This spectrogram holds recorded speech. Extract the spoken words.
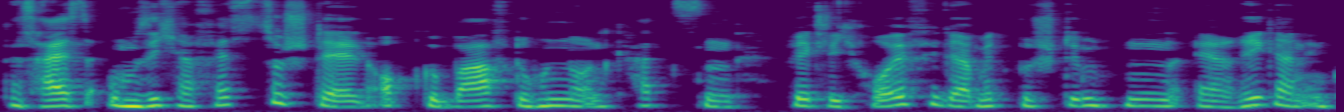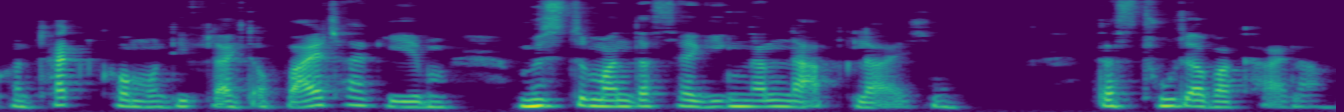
Das heißt, um sicher festzustellen, ob gebarfte Hunde und Katzen wirklich häufiger mit bestimmten Erregern in Kontakt kommen und die vielleicht auch weitergeben, müsste man das ja gegeneinander abgleichen. Das tut aber keiner.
